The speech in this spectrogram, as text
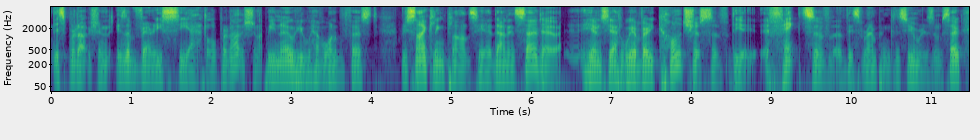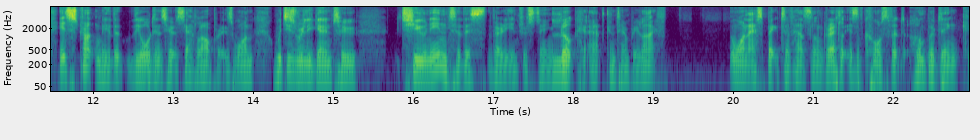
this production is a very Seattle production. We know we have one of the first recycling plants here down in Sodo. Here in Seattle, we are very conscious of the effects of, of, this rampant consumerism. So it struck me that the audience here at Seattle Opera is one which is really going to tune into this very interesting look at contemporary life. One aspect of Hansel and Gretel is, of course, that Humperdinck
